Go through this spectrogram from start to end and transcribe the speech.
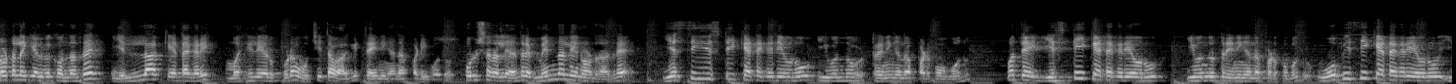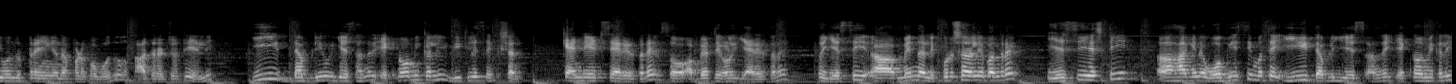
ಟೋಟಲ್ ಆಗಿ ಹೇಳ್ಬೇಕು ಅಂತಂದ್ರೆ ಎಲ್ಲಾ ಕ್ಯಾಟಗರಿ ಮಹಿಳೆಯರು ಕೂಡ ಉಚಿತವಾಗಿ ಟ್ರೈನಿಂಗ್ ಅನ್ನ ಪಡಿಬಹುದು ಪುರುಷರಲ್ಲಿ ಅಂದ್ರೆ ಮೆನ್ ಅಲ್ಲಿ ನೋಡೋದಾದ್ರೆ ಎಸ್ ಸಿ ಎಸ್ ಟಿ ಕ್ಯಾಟಗರಿಯವರು ಈ ಒಂದು ಟ್ರೈನಿಂಗ್ ಅನ್ನ ಪಡ್ಕೋಬಹುದು ಮತ್ತೆ ಎಸ್ ಟಿ ಕ್ಯಾಟಗರಿಯವರು ಈ ಒಂದು ಟ್ರೈನಿಂಗ್ ಅನ್ನ ಪಡ್ಕೋಬಹುದು ಒ ಬಿ ಸಿ ಕ್ಯಾಟಗರಿಯವರು ಈ ಒಂದು ಟ್ರೈನಿಂಗ್ ಅನ್ನ ಪಡ್ಕೋಬಹುದು ಅದರ ಜೊತೆಯಲ್ಲಿ ಇ ಡಬ್ಲ್ಯೂ ಎಸ್ ಅಂದ್ರೆ ಎಕನಾಮಿಕಲಿ ವೀಕ್ಲಿ ಸೆಕ್ಷನ್ ಕ್ಯಾಂಡಿಡೇಟ್ಸ್ ಯಾರಿರ್ತಾರೆ? ಸೊ ಅಭ್ಯರ್ಥಿಗಳು ಯಾರಿರ್ತಾರೆ? ಸೊ ಎಸ್ ಸಿ ಮೆನ್ ಅಲ್ಲಿ ಪುರುಷರಲ್ಲಿ ಬಂದ್ರೆ ಎಸ್ ಸಿ ಎಸ್ ಟಿ ಹಾಗೇನೆ ಒ ಬಿ ಸಿ ಮತ್ತೆ ಇ ಡಬ್ಲ್ಯೂ ಎಸ್ ಅಂದ್ರೆ ಎಕನಾಮಿಕಲಿ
